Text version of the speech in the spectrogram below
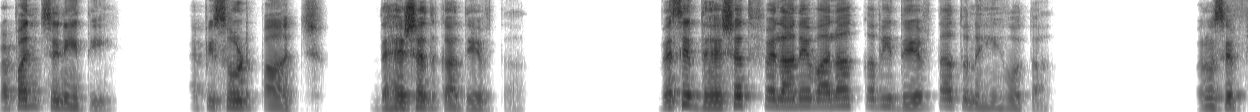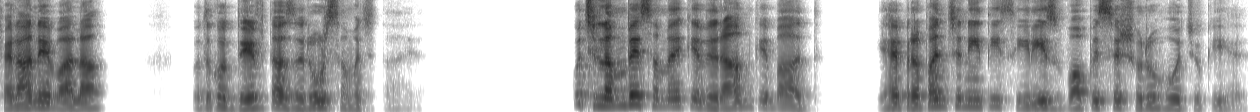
प्रपंच नीति, एपिसोड पाँच, दहशत का देवता। वैसे दहशत फैलाने वाला कभी देवता तो नहीं होता, पर उसे फैलाने वाला खुद को देवता ज़रूर समझता है। कुछ लंबे समय के विराम के बाद यह प्रपंच नीति सीरीज़ वापस से शुरू हो चुकी है,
